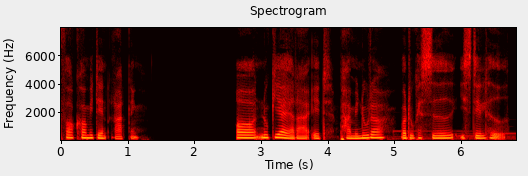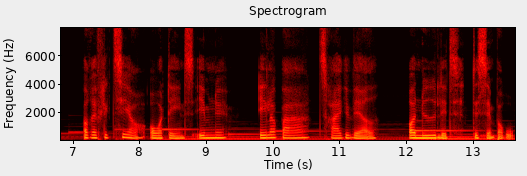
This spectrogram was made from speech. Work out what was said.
for at komme i den retning. Og nu giver jeg dig et par minutter, hvor du kan sidde i stillhed og reflektere over dagens emne, eller bare trække vejret og nyde lidt decemberro.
